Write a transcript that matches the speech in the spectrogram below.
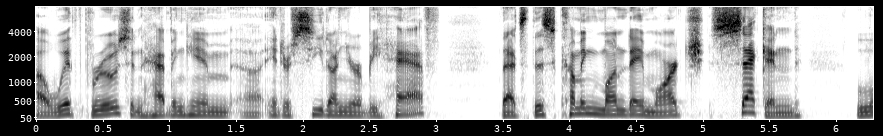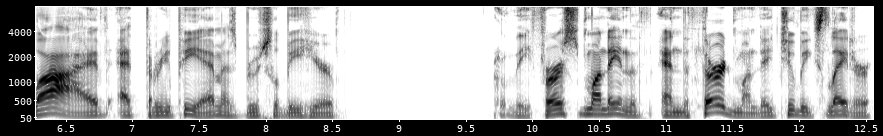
uh, with Bruce and having him uh, intercede on your behalf. That's this coming Monday, March 2nd, live at 3 p.m., as Bruce will be here the first Monday and the, and the third Monday, two weeks later,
